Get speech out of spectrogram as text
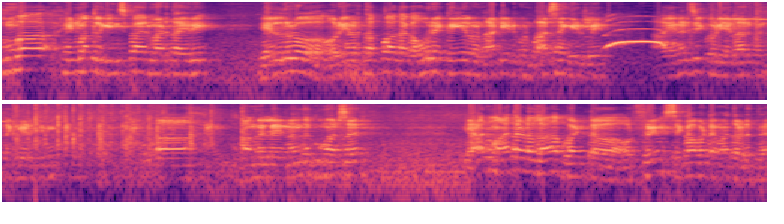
ತುಂಬಾ ಹೆಣ್ಮಕ್ಳಿಗೆ ಇನ್ಸ್ಪೈರ್ ಮಾಡ್ತಾ ಇರಿ. ಎಲ್ರು ಅವ್ರಿಗೇನಾದ್ರು ತಪ್ಪಾದಾಗ ಅವರೇ ಕೈಯಲ್ಲಿ ಒಂದು ನಾಟಿ ಹಿಡ್ಕೊಂಡು ಬಾರ್ಸಂಗಿರ್ಲಿ ಆ ಎನರ್ಜಿ ಕೊಡಿ ಎಲ್ಲರಿಗೂ ಅಂತ ಕೇಳ್ತೀನಿ. ಆಮೇಲೆ ನಂದಕುಮಾರ್ ಸರ್. ಯಾರು ಮಾತಾಡಲ್ಲ ಬಟ್ ಅವ್ರ ಫ್ರೇಮ್ ಸಿಕ್ಕಾಪಟ್ಟೆ ಮಾತಾಡುತ್ತೆ.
